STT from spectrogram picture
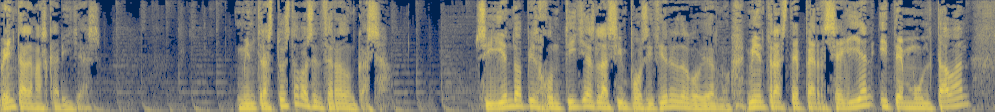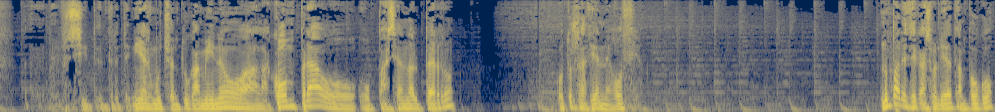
venta de mascarillas. Mientras tú estabas encerrado en casa, siguiendo a pies juntillas las imposiciones del gobierno, mientras te perseguían y te multaban si te entretenías mucho en tu camino a la compra o, o paseando al perro, otros hacían negocio. No parece casualidad tampoco,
